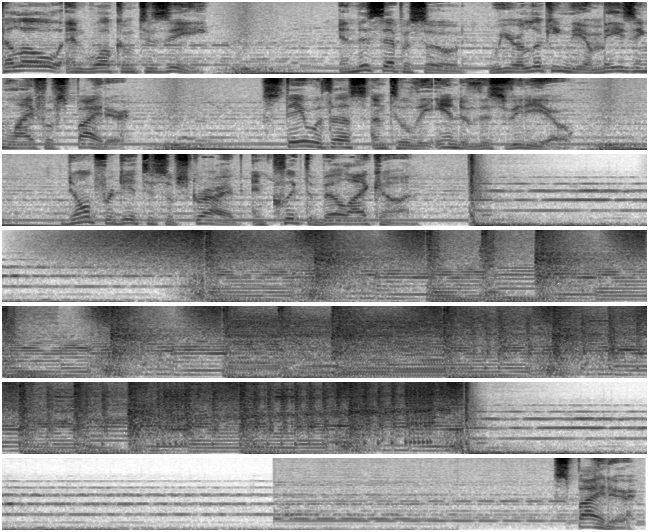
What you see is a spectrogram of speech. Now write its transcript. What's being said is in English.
Hello and welcome to Z. In this episode, we are looking the amazing life of Spider. Stay with us until the end of this video. Don't forget to subscribe and click the bell icon. Spider.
